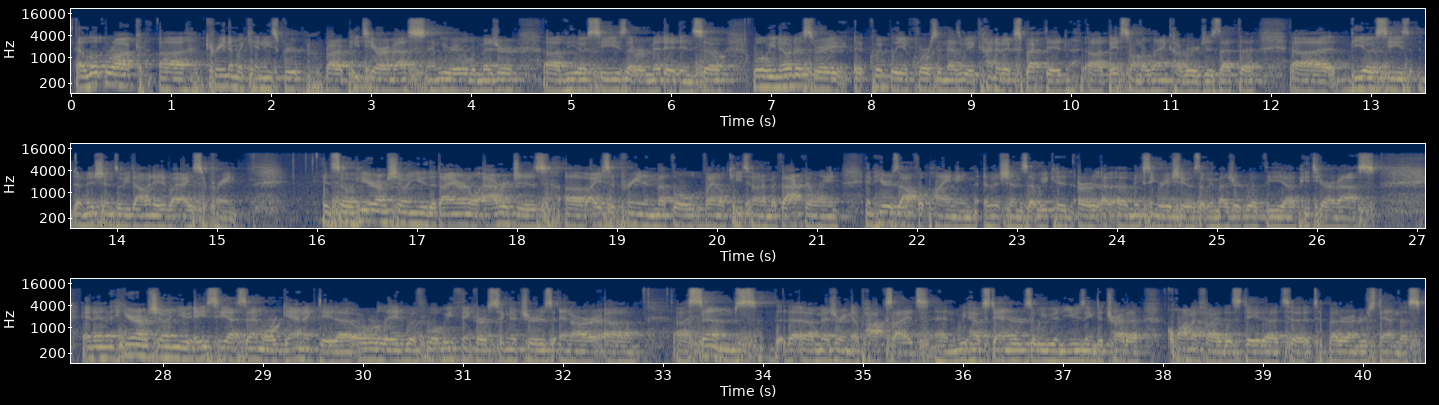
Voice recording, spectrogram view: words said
at Look Rock, uh, Karena McKinney's group brought a PTRMS, and we were able to measure uh, VOCs that were emitted. And so what we noticed very quickly, of course, and as we kind of expected uh, based on the land coverage, is that the uh, VOCs emissions will be dominated by isoprene. And so here I'm showing you the diurnal averages of isoprene and methyl vinyl ketone and methacrolein, and here's alpha pinene emissions that we could, or uh, uh mixing ratios that we measured with the uh, PTRMS. And then here I'm showing you ACSM organic data overlaid with what we think are signatures in our uh, uh CIMS uh, measuring epoxides. And we have standards that we've been using to try to quantify this data to, to better understand this.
